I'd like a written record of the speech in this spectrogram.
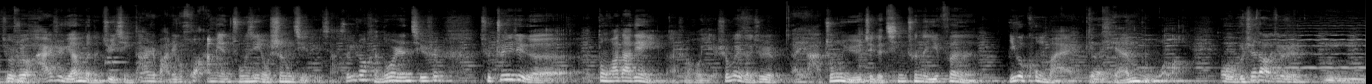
就是说，还是原本的剧情，他是把这个画面重新又升级了一下。所以说，很多人其实去追这个动画大电影的时候，也是为了就是，哎呀，终于这个青春的一份一个空白给填补了。我不知道，就是嗯，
